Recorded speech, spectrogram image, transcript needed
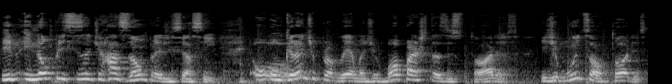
E, e não precisa de razão para ele ser assim. O, o grande problema de boa parte das histórias e de muitos autores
